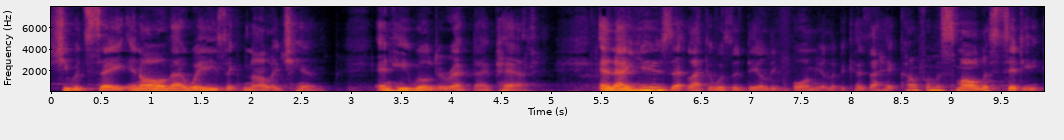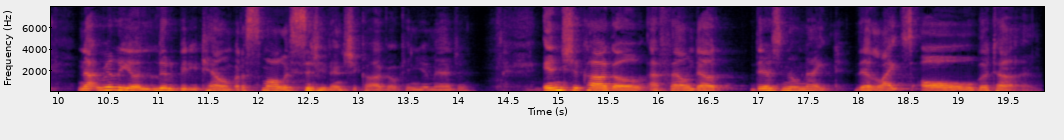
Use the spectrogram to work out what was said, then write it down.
she would say, In all thy ways acknowledge him, and he will direct thy path. And I used that like it was a daily formula because I had come from a smaller city, not really a little bitty town, but a smaller city than Chicago, can you imagine? In Chicago, I found out there's no night. There are lights all the time.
